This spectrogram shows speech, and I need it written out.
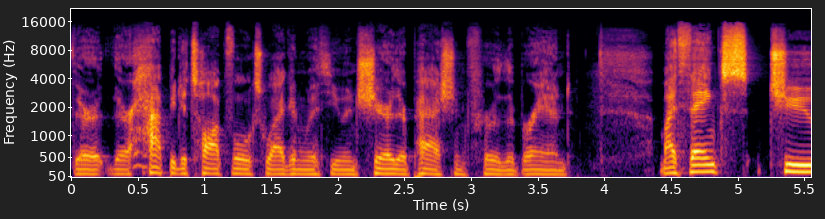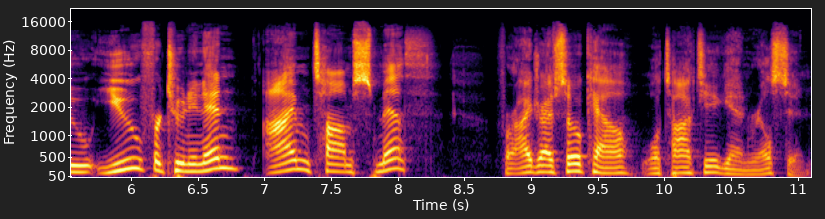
They're, they're happy to talk Volkswagen with you and share their passion for the brand. My thanks to you for tuning in. I'm Tom Smith for iDrive SoCal. We'll talk to you again real soon.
